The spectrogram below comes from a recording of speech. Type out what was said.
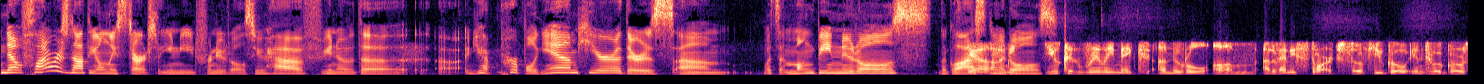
Now, flour is not the only starch that you need for noodles. You have, you know, the uh, you have purple yam here. There's um, what's it, mung bean noodles, the glass yeah, noodles. I mean, you could really make a noodle um, out of any starch. So if you go into a gross,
